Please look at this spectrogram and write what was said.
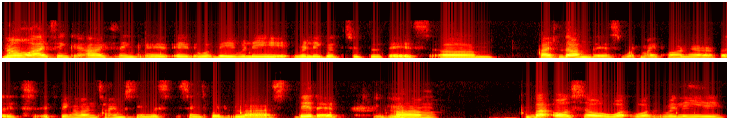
No, I think I think it, it would be really really good to do this. Um, I've done this with my partner, but it's it's been a long time since we since we last did it. Mm-hmm. Um, but also, what what really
